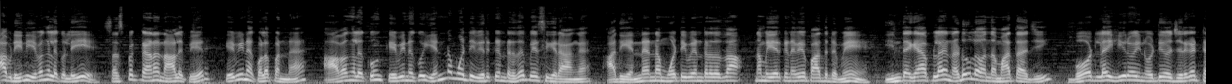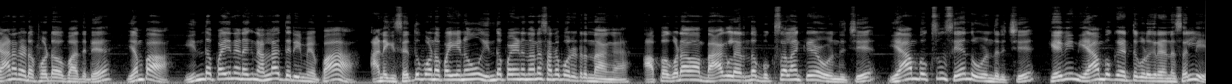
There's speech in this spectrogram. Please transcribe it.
அப்படின்னு இவங்களுக்குள்ளேயே சஸ்பெக்டான நாலு பேர் கெவினை கொலை பண்ண அவங்களுக்கும் கெவினுக்கும் என்ன மோட்டிவ் இருக்குன்றத பேசிக்கிறாங்க. அது என்னென்ன மோட்டிவ்ன்றதை தான் நம்ம ஏற்கனவே பார்த்துட்டோமே. இந்த கேப்ல நடுவுல வந்த மாதாஜி போர்டுல ஹீரோயின் ஒட்டி வச்சிருக்க டேனரோட போட்டோவை பார்த்துட்டு ஏம்பா இந்த பையன் எனக்கு நல்லா தெரியுமேப்பா. அன்னைக்கு செத்து போன பையனும் இந்த பையனும் தானே சண்டை போட்டுட்டு இருந்தாங்க. அப்ப கூட அவன் பேக்ல இருந்த புக்ஸ் எல்லாம் கீழே விழுந்துச்சு. என் புக்ஸும் சேர்ந்து விழுந்துருச்சு. கெவின் என் புக் எடுத்து கொடுக்குறேன்னு சொல்லி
